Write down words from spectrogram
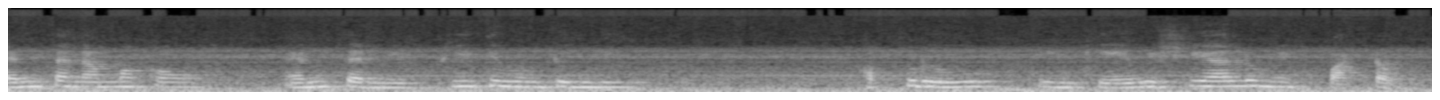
ఎంత నమ్మకం ఎంత నిర్భీతి ఉంటుంది. అప్పుడు ఇంకే విషయాలు మీకు పట్టవు.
